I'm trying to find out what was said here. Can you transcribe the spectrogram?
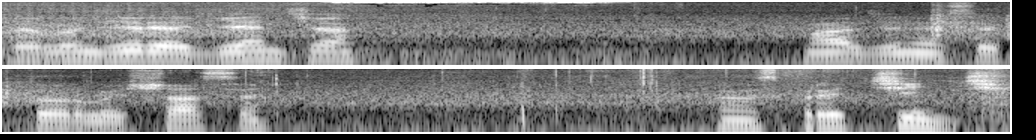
prelungirea Ghencea, marginea sectorului 6 înspre 5.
